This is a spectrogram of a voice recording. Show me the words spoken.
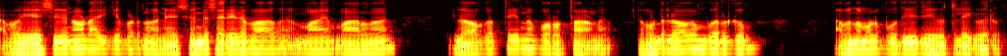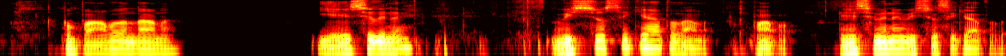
അപ്പോൾ യേശുവിനോട് ഐക്യപ്പെടുന്നവൻ യേശുവിന്റെ ശരീരമായി മാറുന്നവൻ ലോകത്തിൽ നിന്ന് പുറത്താണ്. അതുകൊണ്ട് ലോകം വെറുക്കും. അപ്പോൾ നമ്മൾ പുതിയ ജീവിതത്തിലേക്ക് വരും. അപ്പം പാപം എന്താണ്? യേശുവിനെ വിശ്വസിക്കാത്തതാണ് പാപം. യേശുവിനെ വിശ്വസിക്കാത്തത്.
